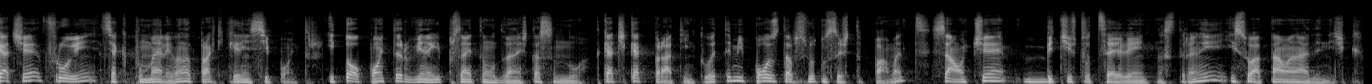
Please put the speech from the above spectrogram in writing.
Така че в Ruby всяка променлива на практика е един C поинтер. И то поинтер винаги последните му две неща са 0. Така че как правят интуите? Ми ползват абсолютно същата памет, само че бичифтват целия инт на страни и слагат там една единичка.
